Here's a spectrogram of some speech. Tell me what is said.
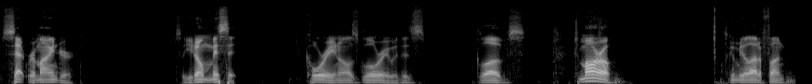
set reminder, so you don't miss it. Corey in all his glory with his gloves tomorrow. It's gonna be a lot of fun.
